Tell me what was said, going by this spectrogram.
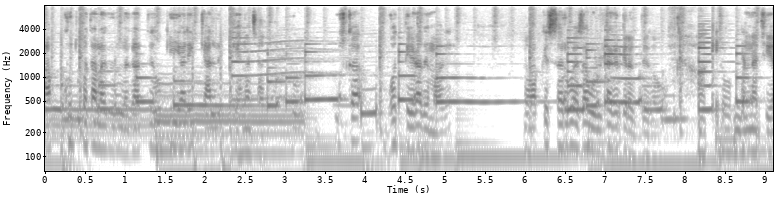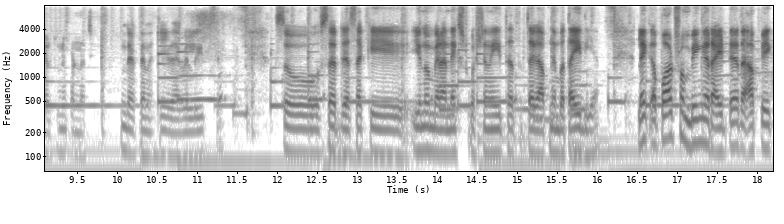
आप खुद पता लग, लगाते हो कि यार ये क्या कहना चाहता है। तो उसका बहुत टेढ़ा दिमाग है। तो आपके सर को ऐसा उल्टा करके रख देगा वो। Okay. तो पढ़ना चाहिए तूने पढ़ना चाहिए। Definitely I will read so sir जैसा कि यू नो मेरा नेक्स्ट क्वेश्चन यही था तब तक आपने बता ही दिया। Like apart from being a writer आप एक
